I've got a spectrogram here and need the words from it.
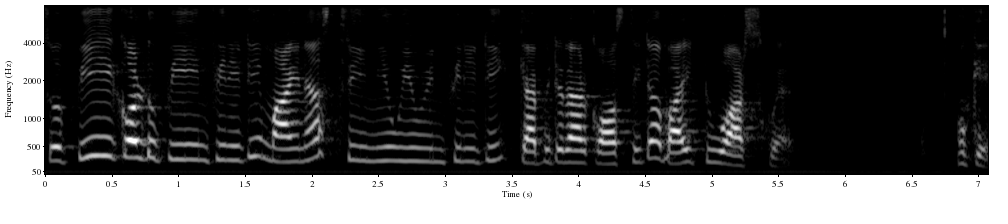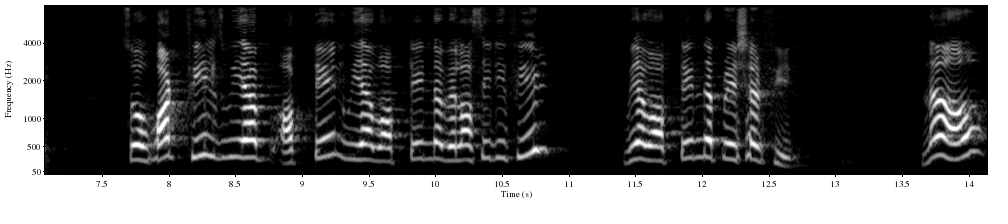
So, P equal to P infinity minus 3 mu u infinity capital R cos theta by 2 r square. Okay. So, what fields we have obtained? We have obtained the velocity field, we have obtained the pressure field. Now,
